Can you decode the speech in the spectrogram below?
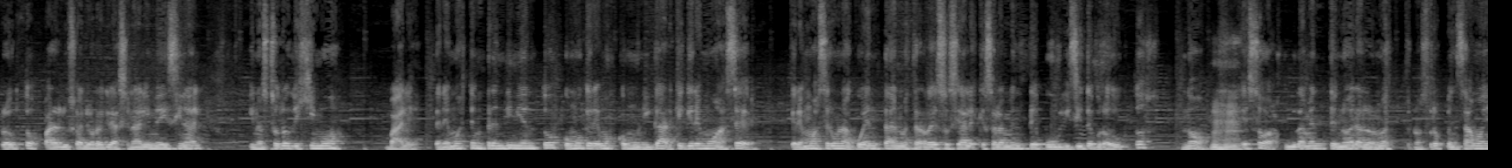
productos para el usuario recreacional y medicinal y nosotros dijimos, vale, tenemos este emprendimiento, ¿cómo queremos comunicar? ¿Qué queremos hacer? ¿Queremos hacer una cuenta en nuestras redes sociales que solamente publicite productos? No, eso absolutamente no era lo nuestro. Nosotros pensamos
